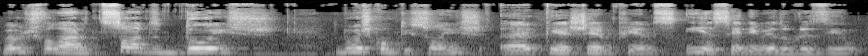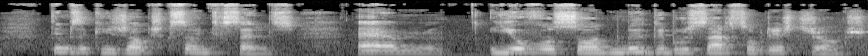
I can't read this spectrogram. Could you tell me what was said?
Vamos falar só de dois, duas competições, que é a Champions e a Série B do Brasil. Temos aqui jogos que são interessantes. E eu vou só me debruçar sobre estes jogos.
